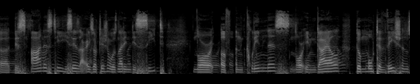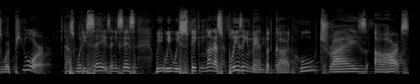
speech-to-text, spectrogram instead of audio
uh, dishonesty. He says our exhortation was not in deceit, nor of uncleanness, nor in guile. The motivations were pure. That's what he says. And he says, we, we, we speak not as pleasing men, but God, who tries our hearts.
